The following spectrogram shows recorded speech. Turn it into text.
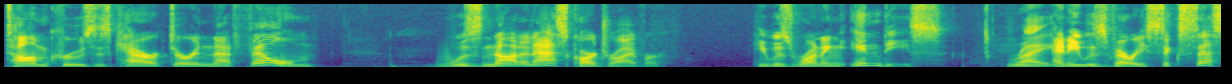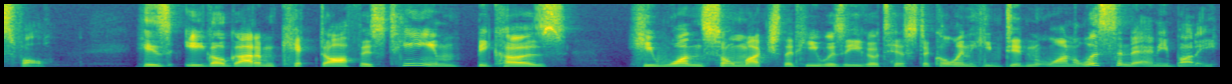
Tom Cruise's character in that film was not an NASCAR driver. He was running indies right. and he was very successful. His ego got him kicked off his team because he won so much that he was egotistical and he didn't want to listen to anybody.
